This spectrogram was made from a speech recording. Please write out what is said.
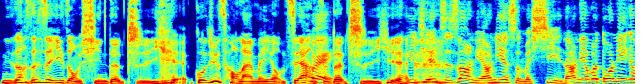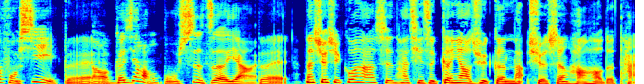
你知道，这是一种新的职业，过去从来没有这样子的职业。以前只知道你要念什么系，然后你要不要多念一个辅系？对，哦，可是好像不是这样。对，那学习规划师他其实更要去跟学生好好的谈，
